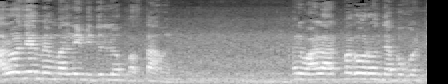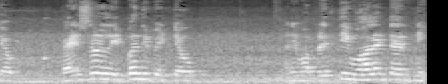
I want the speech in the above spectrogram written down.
ఆ రోజే మేము మళ్ళీ విధుల్లోకి వస్తామని. మరి వాళ్ళ ఆత్మగౌరవం దెబ్బ కొట్టావు ఇబ్బంది పెట్టావు అని మా ప్రతి వాలంటీర్ని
